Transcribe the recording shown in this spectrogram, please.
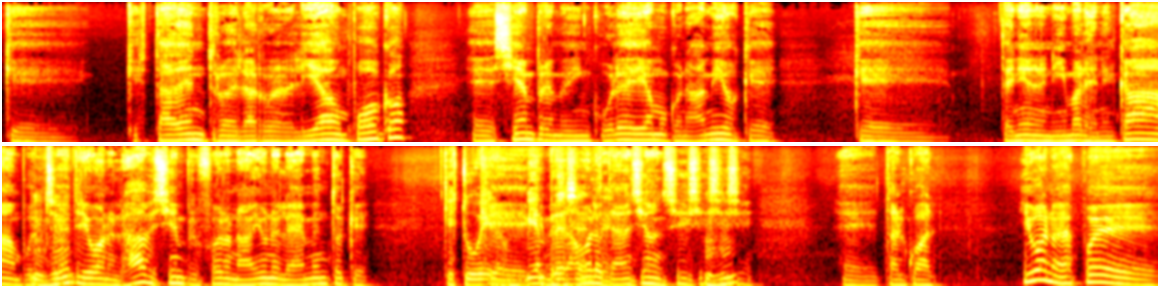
que, que, está dentro de la ruralidad un poco. Eh, siempre me vinculé, digamos, con amigos que, que tenían animales en el campo, etcétera. Y bueno, las aves siempre fueron ahí un elemento que, que estuvieron bien que me llamó la atención, sí, sí, sí, sí, eh, tal cual. Y bueno, después,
